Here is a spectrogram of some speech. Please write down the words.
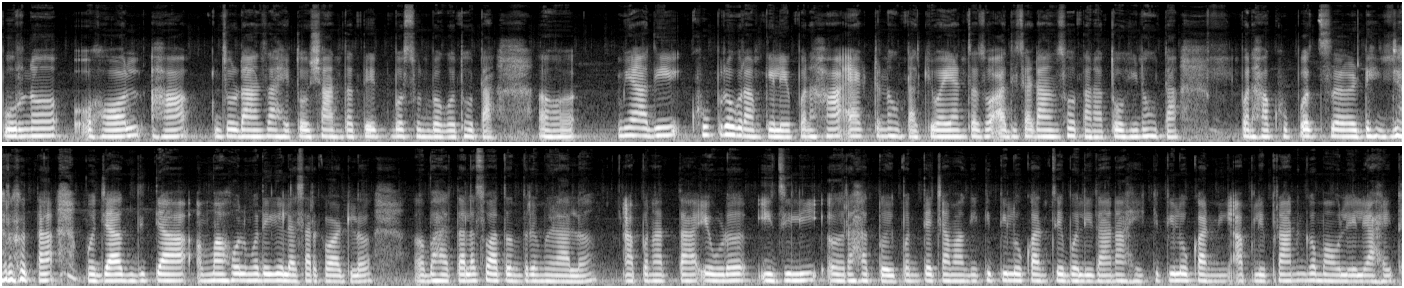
पूर्ण हॉल हा जो डान्स आहे तो शांततेत बसून बघत होता. मी आधी खूप प्रोग्राम केले पण हा ॲक्ट नव्हता किंवा यांचा जो आधीचा डान्स होता ना तोही नव्हता. पण हा खूपच डेंजर होता. म्हणजे अगदी त्या माहोलमध्ये गेल्यासारखं वाटलं. भारताला स्वातंत्र्य मिळालं. आपण आत्ता एवढं इझिली राहतो आहे पण त्याच्यामागे किती लोकांचे बलिदान आहे किती लोकांनी आपले प्राण गमावलेले आहेत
